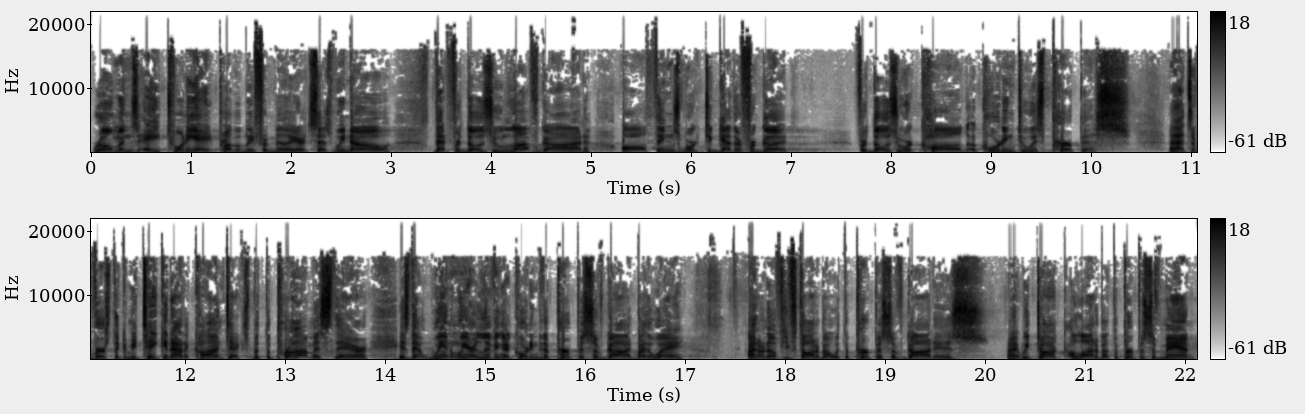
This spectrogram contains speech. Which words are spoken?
Romans 8:28, probably familiar. It says, "We know that for those who love God, all things work together for good, for those who are called according to his purpose." Now, that's a verse that can be taken out of context, but the promise there is that when we are living according to the purpose of God, by the way, I don't know if you've thought about what the purpose of God is, right? We talk a lot about the purpose of man.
